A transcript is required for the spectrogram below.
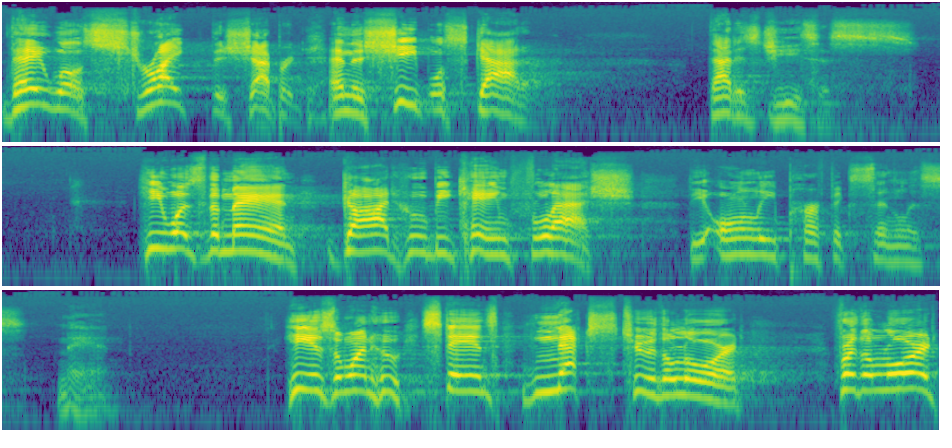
They will strike the shepherd, and the sheep will scatter. That is Jesus. He was the man, God who became flesh, the only perfect, sinless man. He is the one who stands next to the Lord. For the Lord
